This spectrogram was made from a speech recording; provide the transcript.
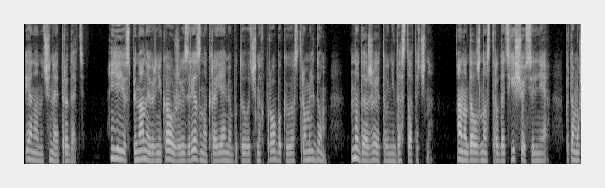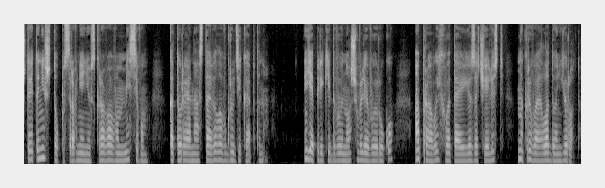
и она начинает рыдать. Ее спина наверняка уже изрезана краями бутылочных пробок и острым льдом, но даже этого недостаточно. Она должна страдать еще сильнее, потому что это ничто по сравнению с кровавым месивом, которое она оставила в груди Кэптона. Я перекидываю нож в левую руку, а правой хватаю ее за челюсть, накрывая ладонью рот.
